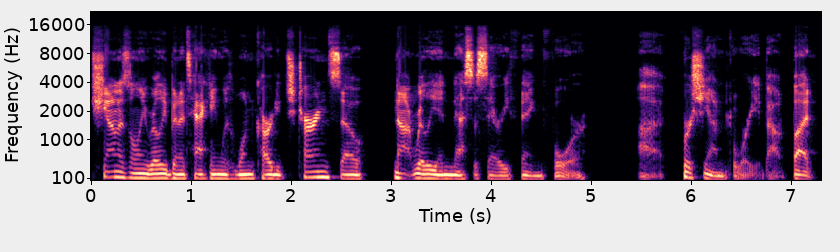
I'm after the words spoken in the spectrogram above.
Shiyana's only really been attacking with one card each turn, so not really a necessary thing for uh, for Shiyana to worry about. But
